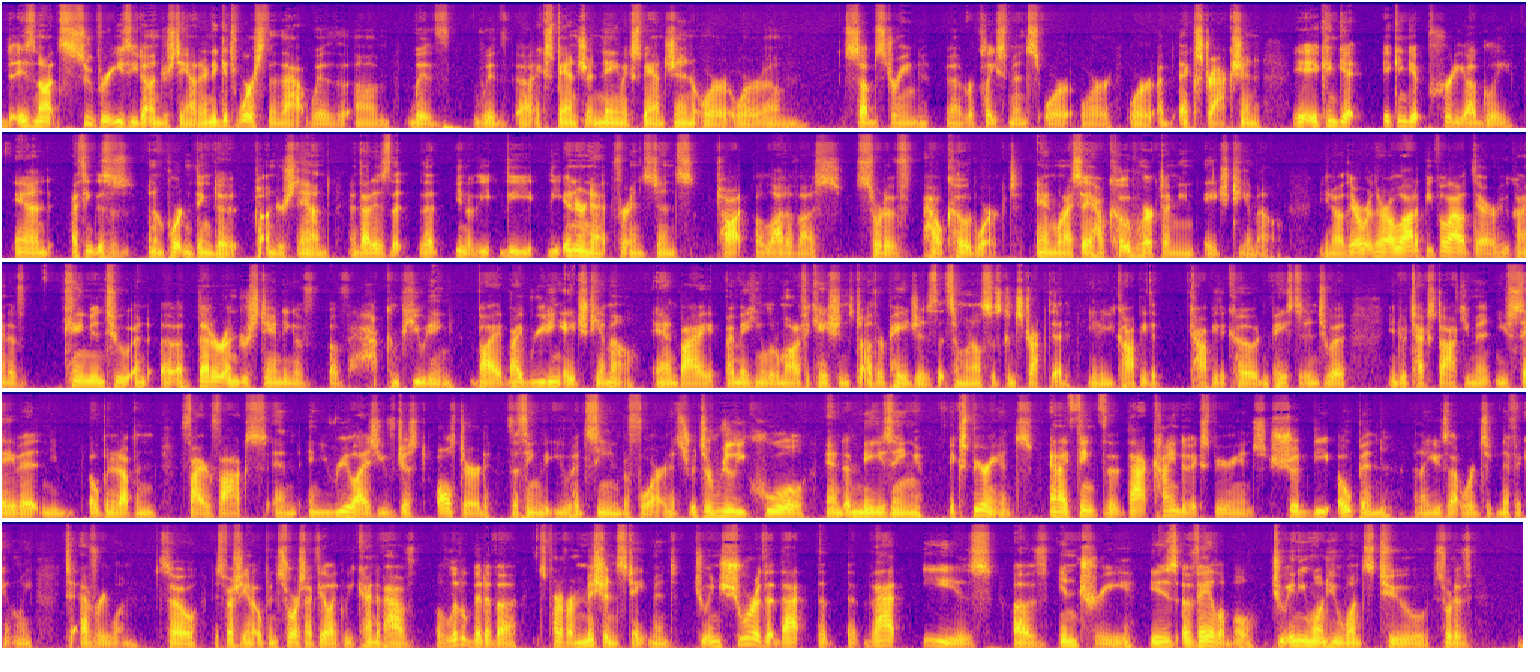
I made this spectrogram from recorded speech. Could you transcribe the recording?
is not super easy to understand, and it gets worse than that with um, with with uh, expansion, name expansion, or or um, substring uh, replacements, or or or uh, extraction. It, it, can get it can get pretty ugly, and I think this is an important thing to to understand, and that is that that you know the the the internet, for instance, taught a lot of us sort of how code worked, and when I say how code worked, I mean HTML you know, there there are a lot of people out there who kind of came into an, a better understanding of, of computing by, by reading HTML and by, by making little modifications to other pages that someone else has constructed. You know, you copy the copy the code and paste it into a into a text document, you save it and you open it up in Firefox and, and you realize you've just altered the thing that you had seen before. And it's it's a really cool and amazing experience. And I think that that kind of experience should be open, and I use that word significantly, to everyone. So, especially in open source, I feel like we kind of have a little bit of a, it's part of our mission statement to ensure that that, that, that, that ease of entry is available to anyone who wants to sort of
